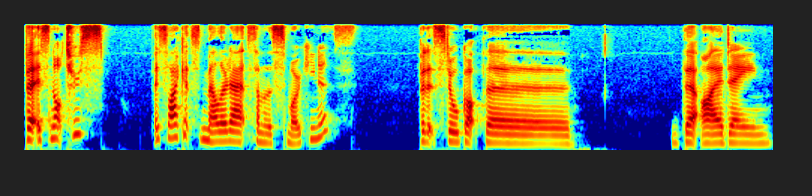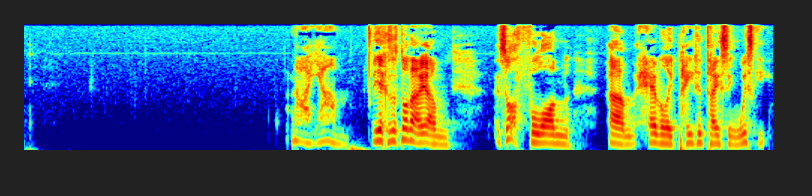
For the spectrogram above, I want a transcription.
But it's not too s- it's like it's mellowed out some of the smokiness but it's still got the the iodine. Oh, yum! Yeah, because it's not a um, it's not a full on um, heavily peated tasting whiskey.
